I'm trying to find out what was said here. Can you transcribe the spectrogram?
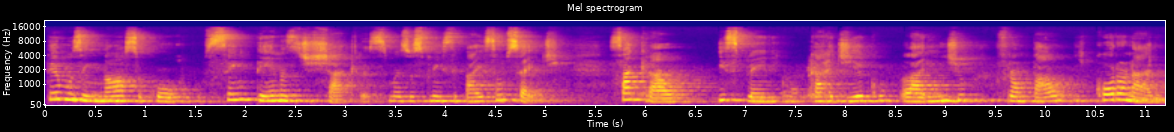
Temos em nosso corpo centenas de chakras, mas os principais são sete: sacral, esplênico, cardíaco, laríngeo, frontal e coronário.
